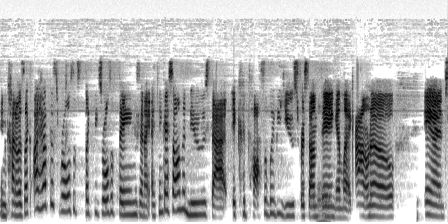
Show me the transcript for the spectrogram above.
and kind of was like, "I have this rolls of like these rolls of things, and I, I think I saw on the news that it could possibly be used for something, and like I don't know." And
